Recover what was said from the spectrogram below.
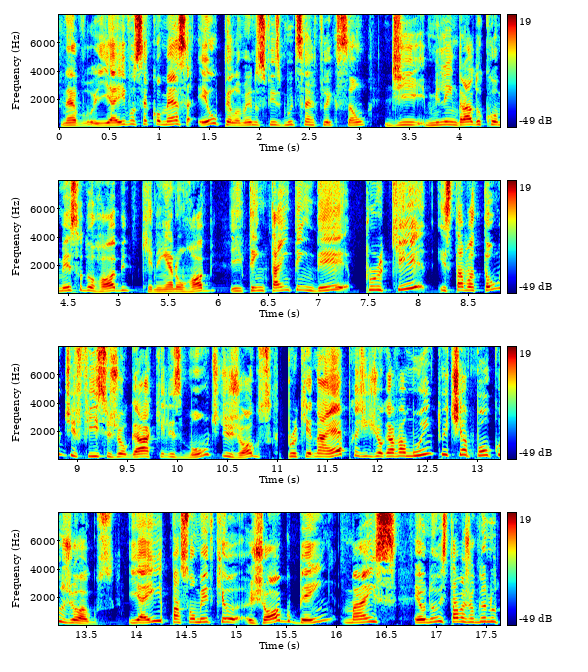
né? E aí você começa, eu pelo menos fiz muito essa reflexão de me lembrar do começo do hobby, que nem era um hobby, e tentar entender por que estava tão difícil jogar aqueles monte de jogos, porque na época a gente jogava muito e tinha poucos jogos. E aí passou um momento que eu jogo bem, mas eu não estava jogando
